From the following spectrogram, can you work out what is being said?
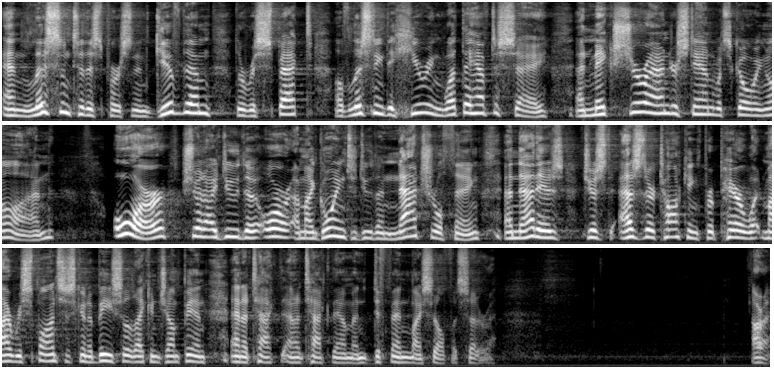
and listen to this person and give them the respect of listening to hearing what they have to say and make sure I understand what's going on? Or should I do the, or am I going to do the natural thing? And that is just as they're talking, prepare what my response is going to be so that I can jump in and attack, and attack them and defend myself, etc. All right.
